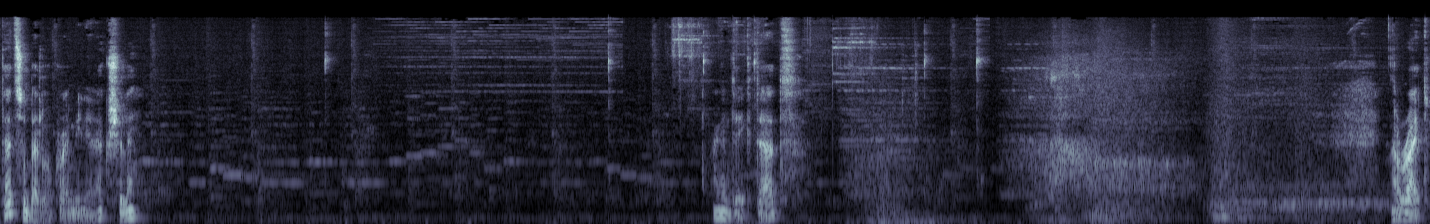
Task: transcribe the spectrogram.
That's a Battlecry minion, actually. I can take that. Alright,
